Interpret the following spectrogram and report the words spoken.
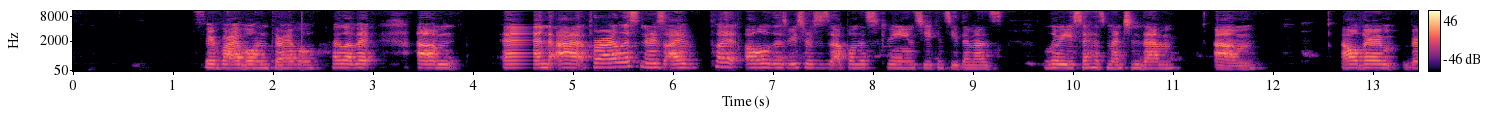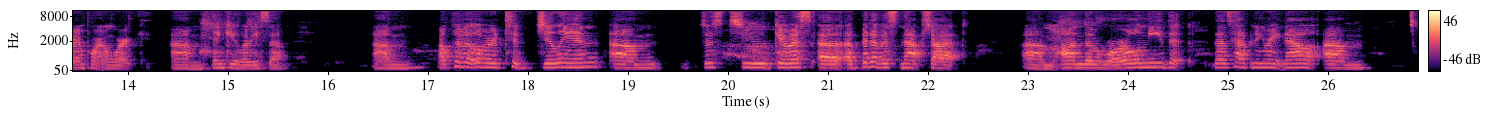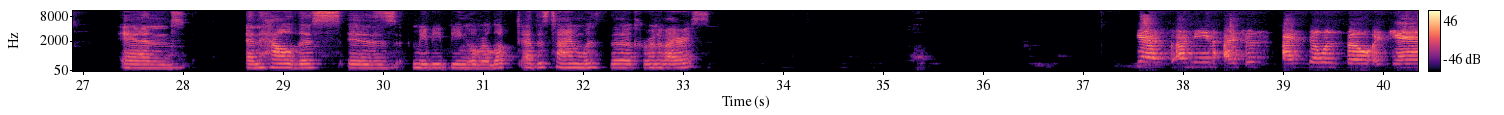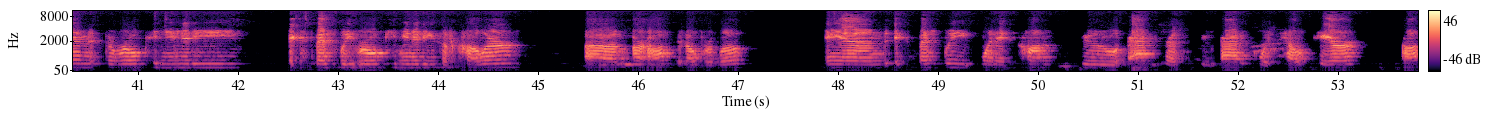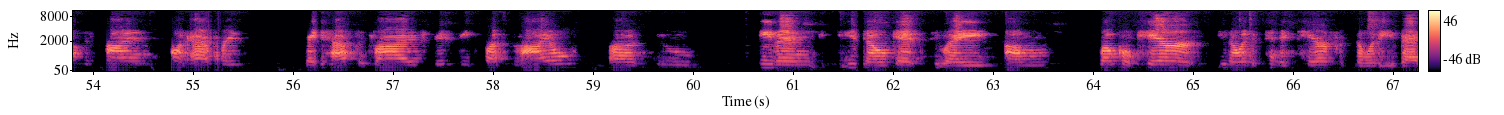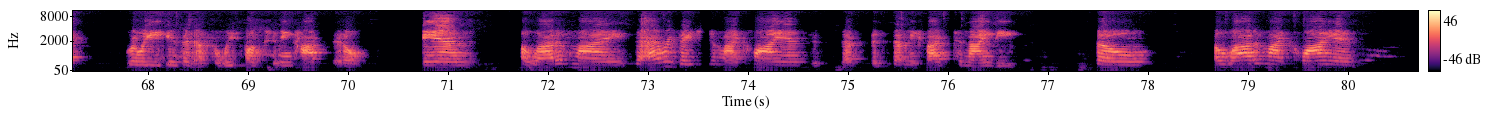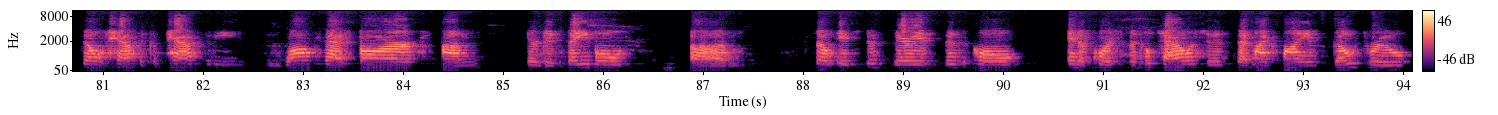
Survival and thrival. I love it. Um, and uh, for our listeners, I've put all of those resources up on the screen so you can see them as Larissa has mentioned them. Um, all very, very important work. Um, thank you, Larissa. Um, I'll pivot over to Jillian um, just to give us a, a, bit of a snapshot um, on the rural need that, that's happening right now um, and and how this is maybe being overlooked at this time with the coronavirus. Yes, I mean, I just I feel as though again the rural communities, especially rural communities of color, um, are often overlooked, and especially when it comes to access to adequate health care. Oftentimes, on average, they have to drive 50 plus miles uh, to even, you know, get to a um, local care, you know, independent care facility that really isn't a fully functioning hospital. And a lot of my, the average age of my clients is 75 to 90. So a lot of my clients don't have the capacity to walk that far. Um, they're disabled. Um, so it's just various physical and, of course, mental challenges that my clients go through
